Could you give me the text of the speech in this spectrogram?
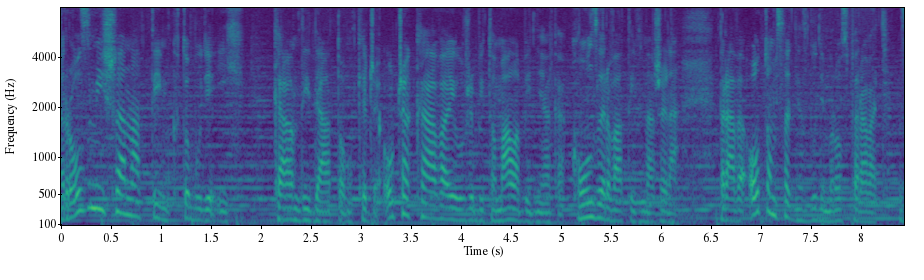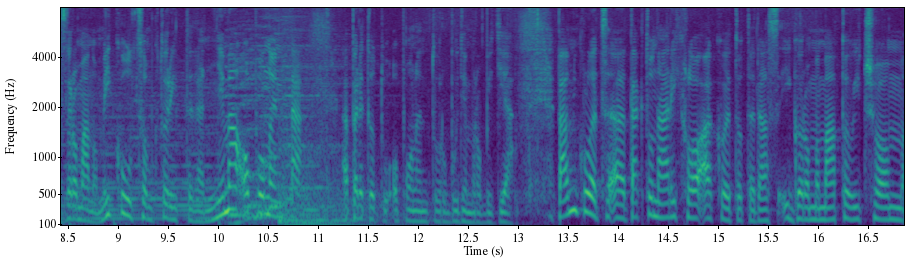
rozmýšľa nad tým, kto bude ich kandidátom, keďže očakávajú, že by to mala byť nejaká konzervatívna žena. Práve o tom sa dnes budem rozprávať s Romanom Mikulcom, ktorý teda nemá oponenta a preto tú oponentúru budem robiť ja. Pán Mikulec, e, takto narýchlo, ako je to teda s Igorom Matovičom, e,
